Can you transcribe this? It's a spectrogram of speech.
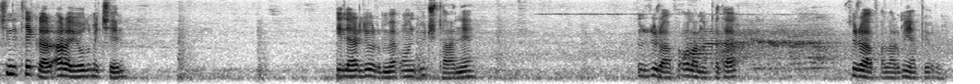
Şimdi tekrar ara yolum için ilerliyorum ve 13 tane zürafa olana kadar zürafalarımı yapıyorum.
